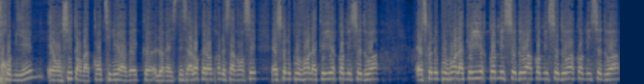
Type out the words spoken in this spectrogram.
dix premiers et ensuite on va continuer avec le reste. Alors qu'elle est en train de s'avancer, est-ce que nous pouvons l'accueillir comme il se doit? Est-ce que nous pouvons l'accueillir comme il se doit, comme il se doit, comme il se doit?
